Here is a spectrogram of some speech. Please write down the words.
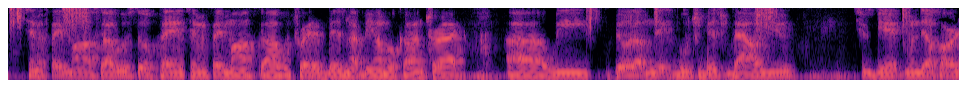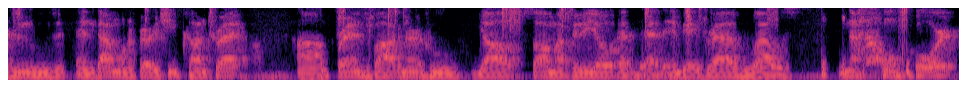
Timofey Mozgov. We were still paying Timofey Mozgov. We traded Bismack Biyombo contract. Uh, we built up Nick Vucevic value to get Wendell Carter Jr., who's and got him on a very cheap contract. Um, Franz Wagner, who y'all saw my video at, at the NBA draft, who I was not on board.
